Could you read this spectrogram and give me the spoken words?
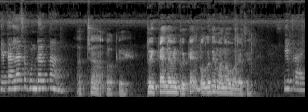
हे त्याला असं गुंडलतात अच्छा ओके. ट्रिक काय नवीन ट्रिक काय? बघू दे मनावर बघायचे हे फ्राय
